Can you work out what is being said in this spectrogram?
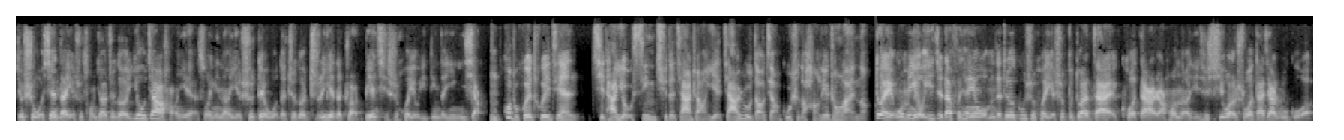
就是我现在也是从教这个幼教行业，所以呢，也是对我的这个职业的转变，其实会有一定的影响。嗯，会不会推荐其他有兴趣的家长也加入到讲故事的行列中来呢？对，我们有一直在分享，因为我们的这个故事会也是不断在扩大，然后呢，也是希望说大家如果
